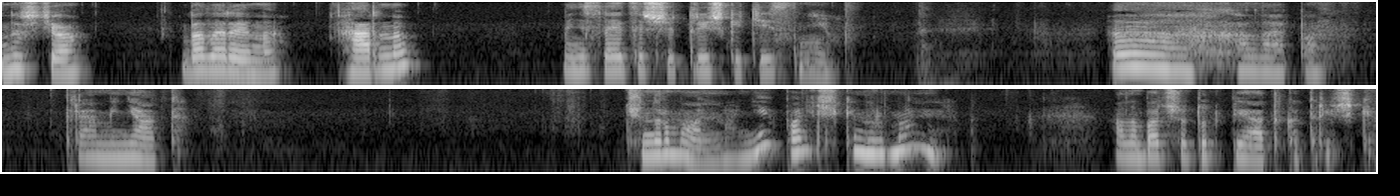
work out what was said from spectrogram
Ну що, балерина, гарно? Мені здається, що трішки тісні. Ах, халепа. Треба міняти. Чи нормально? Ні, пальчики нормальні. Але бачу, тут п'ятка трішки.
